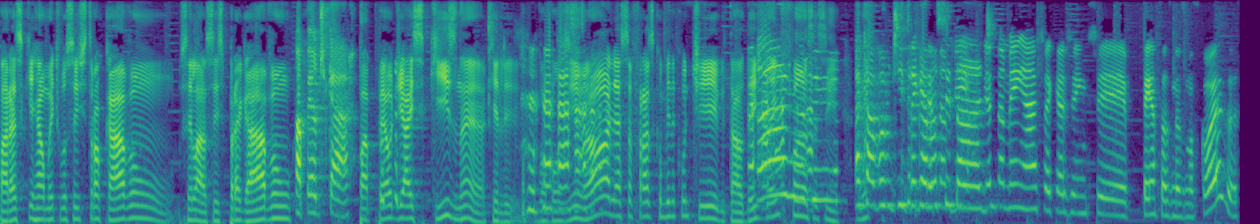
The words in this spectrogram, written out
parece que realmente vocês trocavam, sei lá, vocês pregavam Papel de carta. papel de ice keys, né? Aquele bombonzinho. Olha, essa frase combina contigo e tal. Desde a infância, assim. Muito- Acabamos de entregar a Você nossa também, idade. você também acha que a gente pensa as mesmas coisas?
